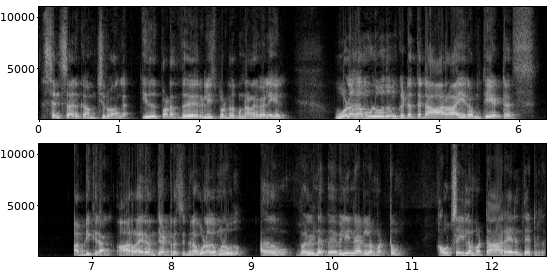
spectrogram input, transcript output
சென்சாருக்கு அமைச்சிருவாங்க. இது படத்தை ரிலீஸ் பண்ணுறதுக்கு உண்டான வேலைகள். உலகம் முழுவதும் கிட்டத்தட்ட ஆறாயிரம் தியேட்டர்ஸ் அப்படிங்கிறாங்க ஆறாயிரம் தியேட்டர்ஸ்ங்கிற உலகம் முழுவதும். அதாவது வெளிநா- வெளிநாட்டுல மட்டும் அவுட் சைடில் மட்டும் ஆறாயிரம் தேட்டர்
